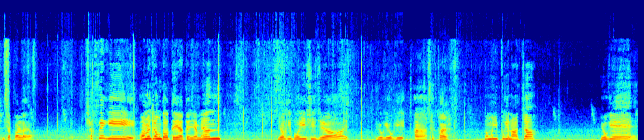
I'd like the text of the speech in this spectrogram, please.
진짜 빨라요. 착색이 어느 정도 돼야 되냐면 여기 보이시죠? 여기 여기 아 색깔 너무 이쁘게 나왔죠? 요게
